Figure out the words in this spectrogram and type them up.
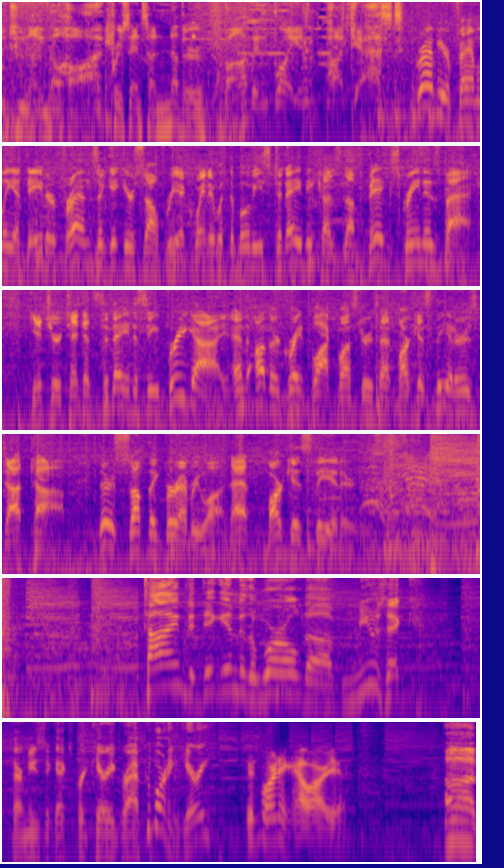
1029 The Hog presents another Bob and Brian podcast. Grab your family, a date, or friends and get yourself reacquainted with the movies today because the big screen is back. Get your tickets today to see Free Guy and other great blockbusters at MarcusTheaters.com. There's something for everyone at Marcus Theaters. Time to dig into the world of music. It's our music expert, Gary Graff. Good morning, Gary. Good morning. How are you? Uh,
